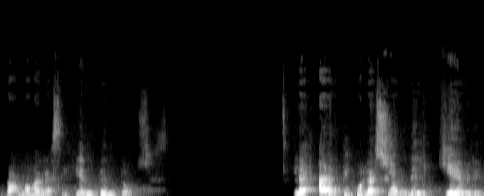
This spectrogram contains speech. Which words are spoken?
vamos a la siguiente entonces. La articulación del quiebre.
